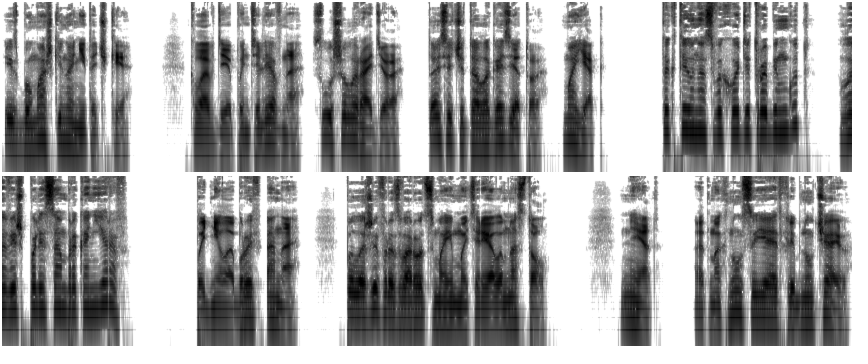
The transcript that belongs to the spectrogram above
из бумажки на ниточке. Клавдия Пантелевна слушала радио, Тася читала газету «Маяк». «Так ты у нас, выходит, Робин Гуд? Ловишь по лесам браконьеров?» Подняла бровь она, положив разворот с моим материалом на стол. «Нет», — отмахнулся я и отхлебнул чаю.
